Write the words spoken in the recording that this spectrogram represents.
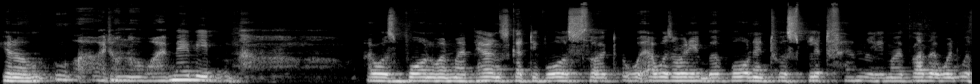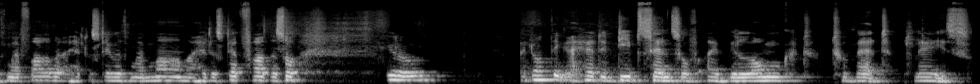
You know, I don't know why. Maybe I was born when my parents got divorced, so it, I was already born into a split family. My brother went with my father. I had to stay with my mom. I had a stepfather. So, you know, I don't think I had a deep sense of I belonged to that place.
